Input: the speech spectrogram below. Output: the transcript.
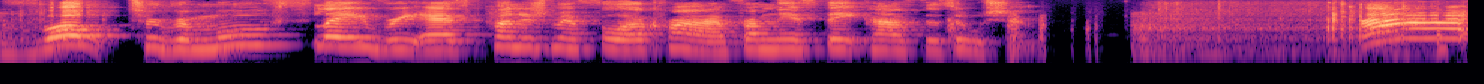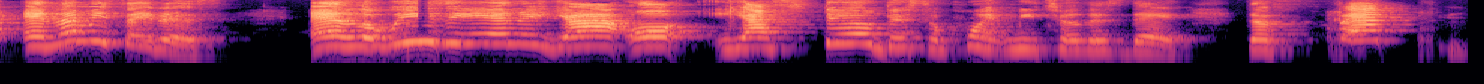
vote to remove slavery as punishment for a crime from their state constitution. I, and let me say this. And Louisiana, y'all all y'all still disappoint me to this day. The fact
